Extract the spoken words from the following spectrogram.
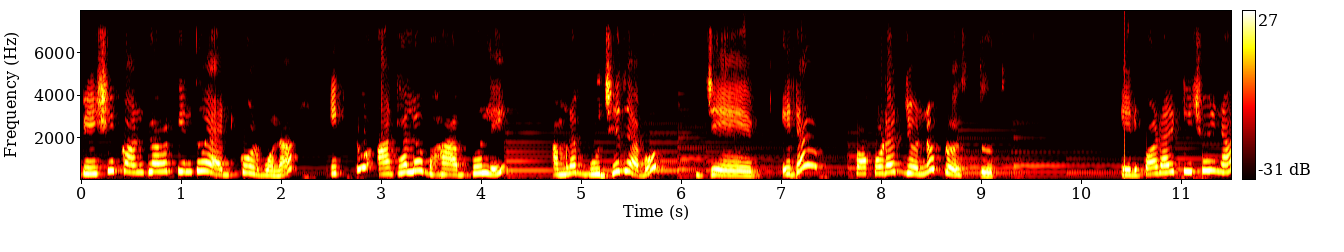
বেশি কর্নফ্লাওয়ার কিন্তু অ্যাড করব না। একটু আঠালো ভাব হলেই আমরা বুঝে যাব যে এটা পকোড়ার জন্য প্রস্তুত। এরপর আর কিছুই না,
